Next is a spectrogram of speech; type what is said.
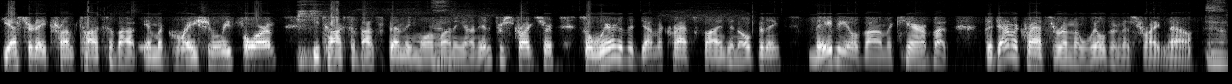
Yesterday, Trump talks about immigration reform. He talks about spending more money on infrastructure. So, where do the Democrats find an opening? Maybe Obamacare, but the Democrats are in the wilderness right now. Yeah.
